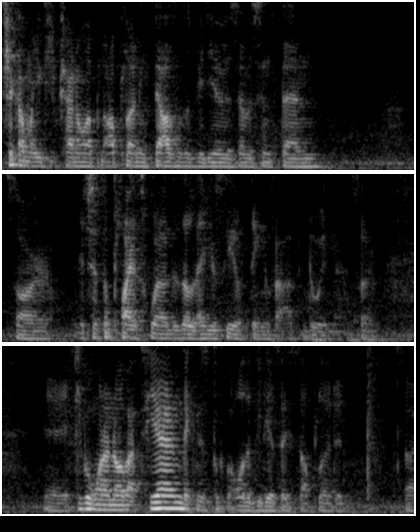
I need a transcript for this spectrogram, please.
check out my YouTube channel. I've been uploading thousands of videos ever since then. So it's just a place where there's a legacy of things that I've been doing there. So yeah, if people want to know about Tien, they can just look at all the videos that he's uploaded. So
